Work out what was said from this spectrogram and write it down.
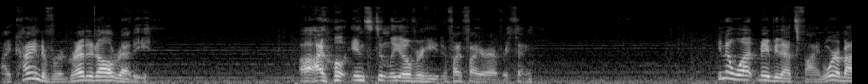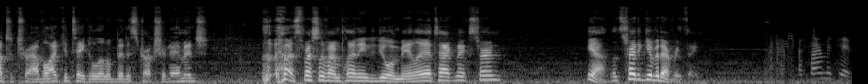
I kind of regret it already. Uh, I will instantly overheat if I fire everything. You know what? Maybe that's fine. We're about to travel. I could take a little bit of structure damage. Especially if I'm planning to do a melee attack next turn. Yeah, let's try to give it everything. Affirmative.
